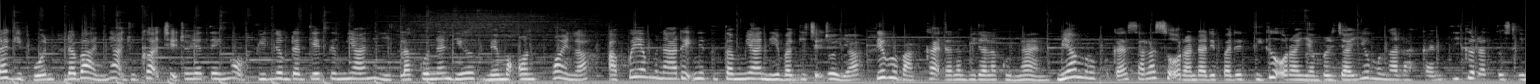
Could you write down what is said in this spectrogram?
Lagipun, dah banyak juga Cik Joya tengok filem dan teater Mia ni. Lakonan dia memang on point lah. Apa yang menariknya tentang Mia ni bagi Cik Joya, dia berbakat dalam bidang lakonan. Mia merupakan salah seorang daripada tiga orang yang berjaya mengalahkan 350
